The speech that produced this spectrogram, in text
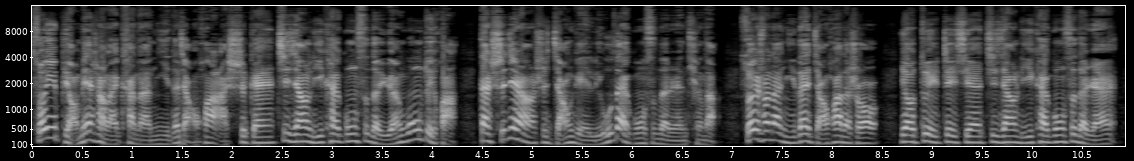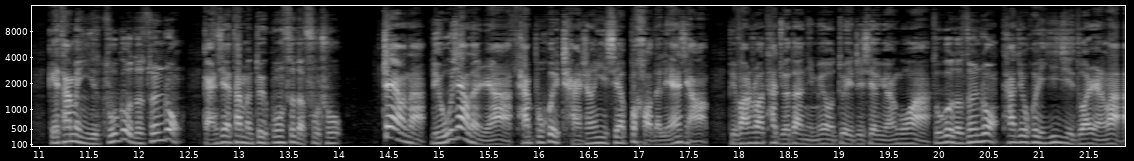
所以表面上来看呢，你的讲话是跟即将离开公司的员工对话，但实际上是讲给留在公司的人听的。所以说呢，你在讲话的时候，要对这些即将离开公司的人，给他们以足够的尊重，感谢他们对公司的付出。这样呢，留下的人啊，才不会产生一些不好的联想。比方说，他觉得你没有对这些员工啊足够的尊重，他就会以己夺人了。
